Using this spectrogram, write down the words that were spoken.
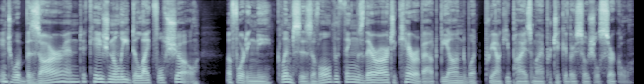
into a bizarre and occasionally delightful show affording me glimpses of all the things there are to care about beyond what preoccupies my particular social circle.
